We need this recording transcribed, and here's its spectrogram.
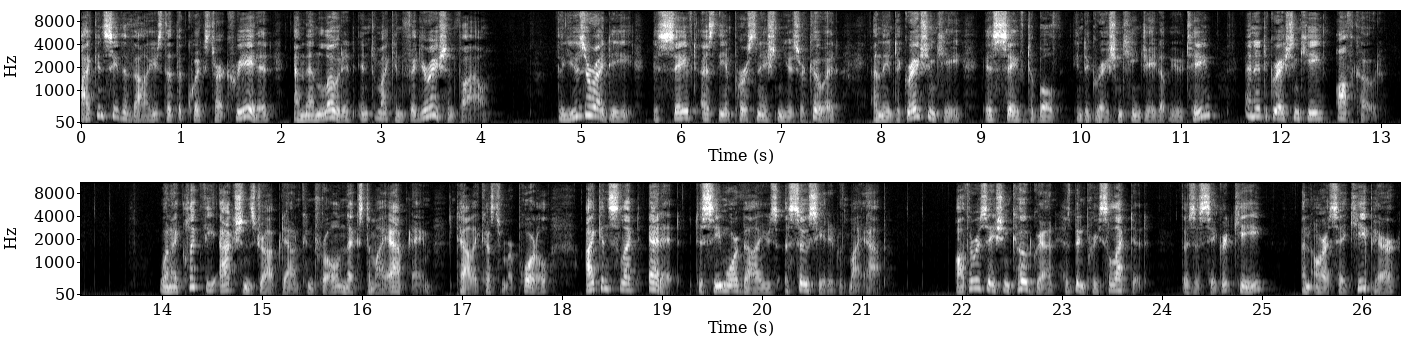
I can see the values that the Quick Start created and then loaded into my configuration file. The user ID is saved as the impersonation user GUID, and the integration key is saved to both integration key JWT and integration key auth code. When I click the Actions drop-down control next to my app name, Tally Customer Portal, I can select Edit to see more values associated with my app. Authorization code grant has been pre-selected. There's a secret key, an RSA key pair,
